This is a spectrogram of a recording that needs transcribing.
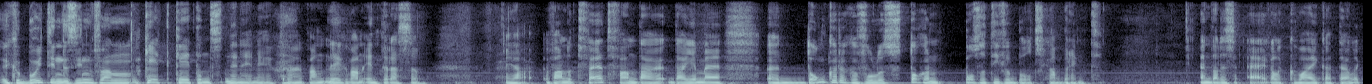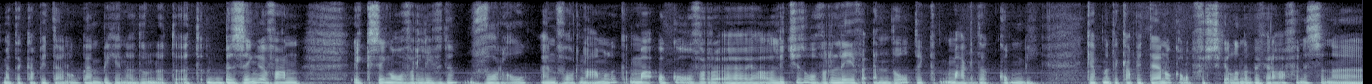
Geboeid in de zin van... Ket, ketens, nee, nee, nee, van, nee, van interesse. Ja, van het feit van dat, dat je mij eh, donkere gevoelens toch een positieve boodschap brengt. En dat is eigenlijk wat ik uiteindelijk met de kapitein ook ben beginnen doen. Het, het bezingen van... Ik zing over liefde, vooral en voornamelijk. Maar ook over eh, ja, liedjes over leven en dood. Ik maak de combi. Ik heb met de kapitein ook al op verschillende begrafenissen eh,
